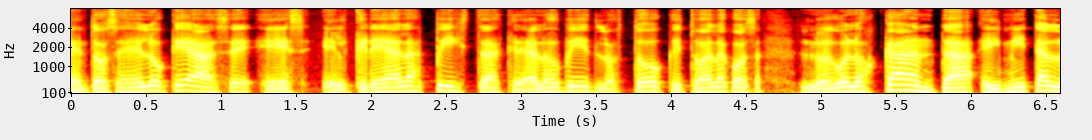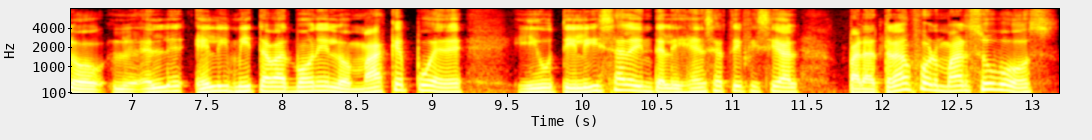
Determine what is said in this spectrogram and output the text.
Entonces él lo que hace es, él crea las pistas, crea los beats, los toca y toda la cosa, luego los canta, e imita lo, él, él imita a Bad Bunny lo más que puede y utiliza la inteligencia artificial para transformar su voz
